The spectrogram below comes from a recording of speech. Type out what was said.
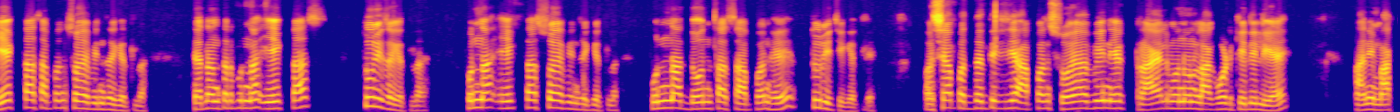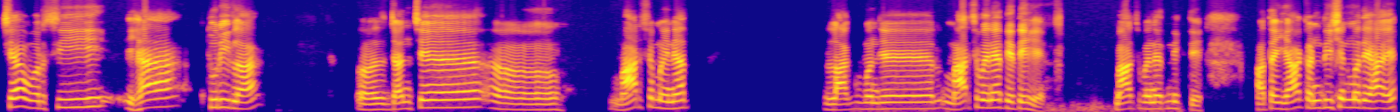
एक तास आपण सोयाबीनचं घेतलं. त्यानंतर पुन्हा एक तास तुरीचं घेतलं. पुन्हा एक तास सोयाबीनचं घेतलं. पुन्हा दोन तास आपण हे तुरीचे घेतले. अशा पद्धतीची आपण सोयाबीन एक ट्रायल म्हणून लागवड केलेली आहे. आणि मागच्या वर्षी ह्या तुरीला ज्यांचे मार्च महिन्यात लाग म्हणजे मार्च महिन्यात येते हे. मार्च महिन्यात निघते. आता या कंडिशनमध्ये आहे.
